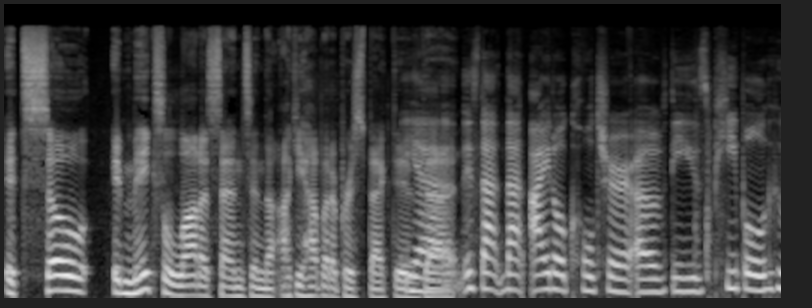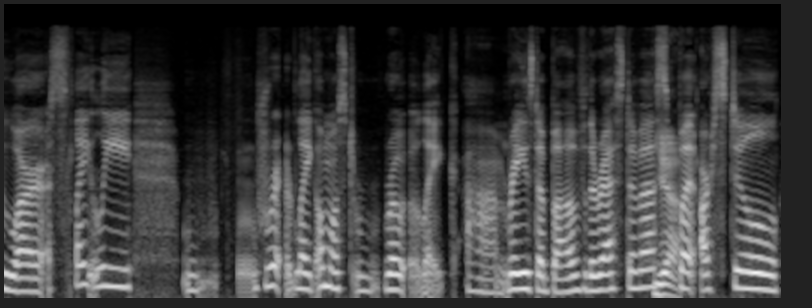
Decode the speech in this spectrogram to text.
it's so it makes a lot of sense in the Akihabara perspective. Yeah, that is that that idol culture of these people who are slightly r- like almost ro- like um, raised above the rest of us, Yeah. but are still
